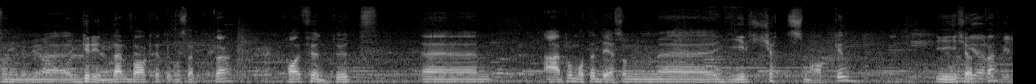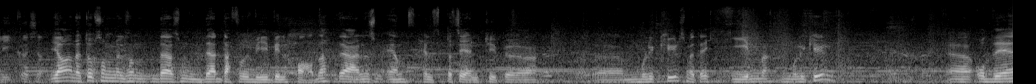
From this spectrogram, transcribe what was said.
som eh, gründeren bak dette konseptet har funnet ut eh, er på en måte det som eh, gir kjøttsmaken i kjøttet. liker kjøtt. Ja, nettopp. Som, liksom, det, er som, det er derfor vi vil ha det. Det er liksom en helt spesiell type molekyl som heter him-molekyl. Og det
